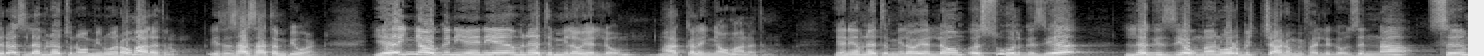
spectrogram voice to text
ድረስ ለእምነቱ ነው የሚኖረው ማለት ነው። የተሳሳተም ቢሆን። ይህኛው ግን የእኔ እምነት የሚለው የለውም። መካከለኛው ማለት ነው። የእኔ እምነት የሚለው የለውም። እሱ ሁልጊዜ ለጊዜው መኖር ብቻ ነው የሚፈልገው። ዝና ስም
